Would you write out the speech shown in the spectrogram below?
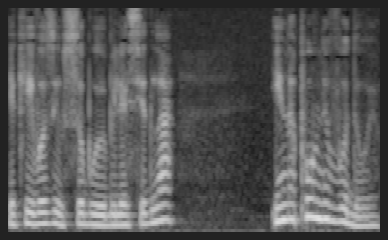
який возив з собою біля сідла, і наповнив водою.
